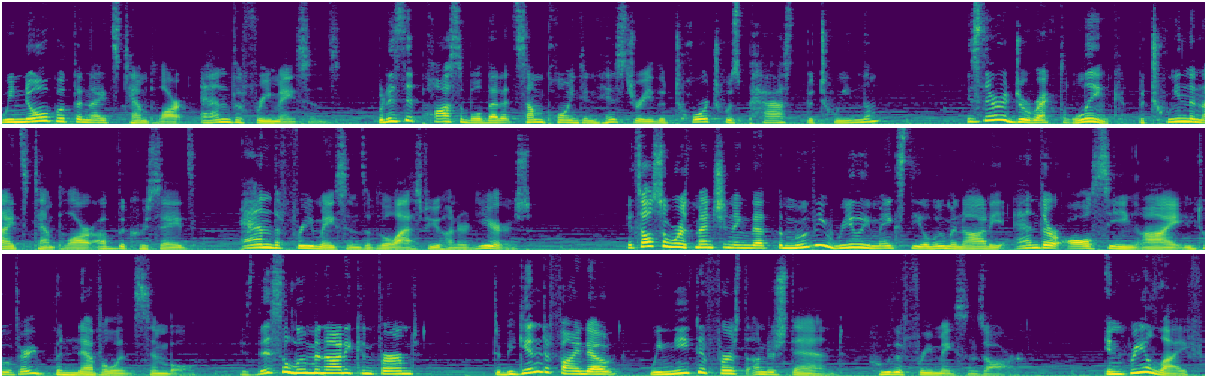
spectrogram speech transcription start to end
We know about the Knights Templar and the Freemasons, but is it possible that at some point in history, the torch was passed between them? Is there a direct link between the Knights Templar of the Crusades and the Freemasons of the last few hundred years? It's also worth mentioning that the movie really makes the Illuminati and their all-seeing eye into a very benevolent symbol. Is this Illuminati confirmed? To begin to find out, we need to first understand who the Freemasons are. In real life,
